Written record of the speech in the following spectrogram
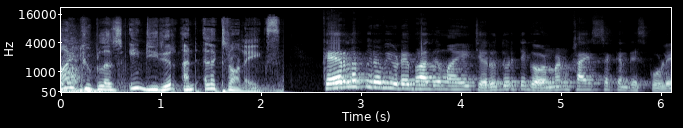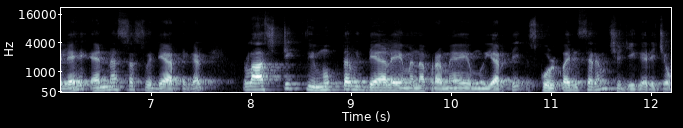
Acuplus and electronics. കേരളപ്പിറവിയുടെ ഭാഗമായി ചെറുതുരുത്തി ഗവൺമെന്റ് ഹയർ സെക്കൻഡറി സ്കൂളിലെ എൻ എസ് എസ് വിദ്യാർത്ഥികൾ പ്ലാസ്റ്റിക് വിമുക്ത വിദ്യാലയം എന്ന പ്രമേയം ഉയർത്തി സ്കൂൾ പരിസരം ശുചീകരിച്ചു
